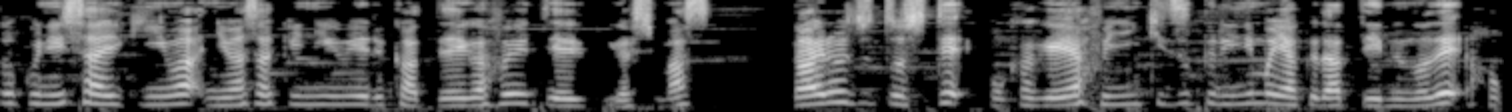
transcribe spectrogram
特に最近は庭先に植える家庭が増えている気がします。街路樹として木陰や雰囲気づくりにも役立っているので、歩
